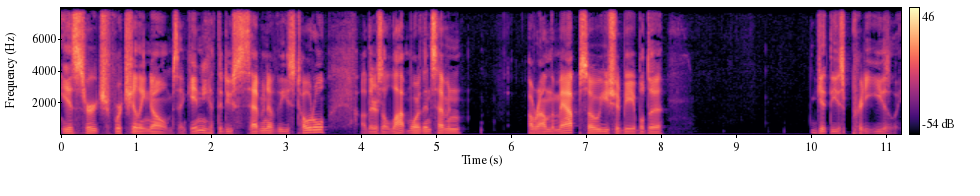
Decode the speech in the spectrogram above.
is search for chilly gnomes. Again, you have to do seven of these total. Uh, there's a lot more than seven around the map, so you should be able to get these pretty easily.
